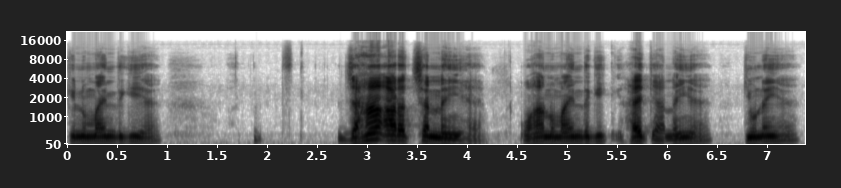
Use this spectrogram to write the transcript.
की नुमाइंदगी है। जहाँ आरक्षण नहीं है वहाँ नुमाइंदगी है क्या? नहीं है। क्यों नहीं है?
